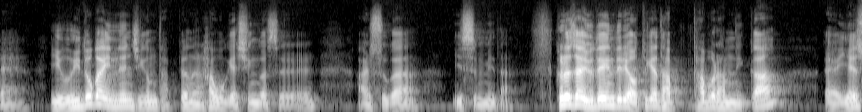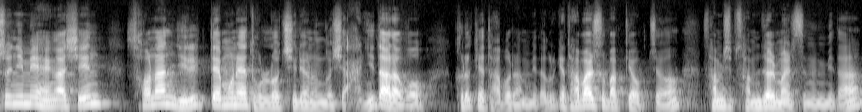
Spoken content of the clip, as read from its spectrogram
예, 이 의도가 있는 지금 답변을 하고 계신 것을 알 수가 있습니다. 그러자 유대인들이 어떻게 답, 답을 합니까? 예, 예수님이 행하신 선한 일 때문에 돌로 치려는 것이 아니다라고 그렇게 답을 합니다. 그렇게 답할 수밖에 없죠. 33절 말씀입니다.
